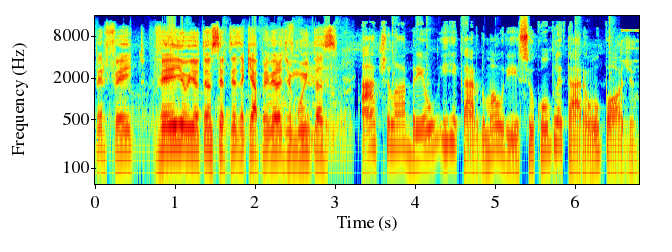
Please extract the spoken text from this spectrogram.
perfeito, veio e eu tenho certeza que é a primeira de muitas. Atila Abreu e Ricardo Maurício completaram o pódio.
